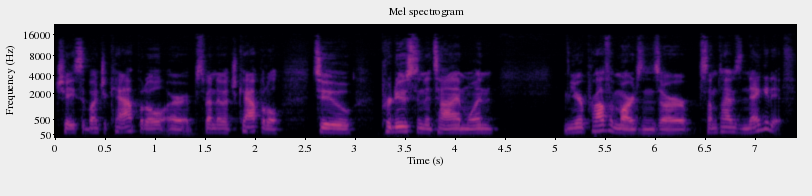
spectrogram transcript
chase a bunch of capital or spend a bunch of capital to produce in a time when your profit margins are sometimes negative?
